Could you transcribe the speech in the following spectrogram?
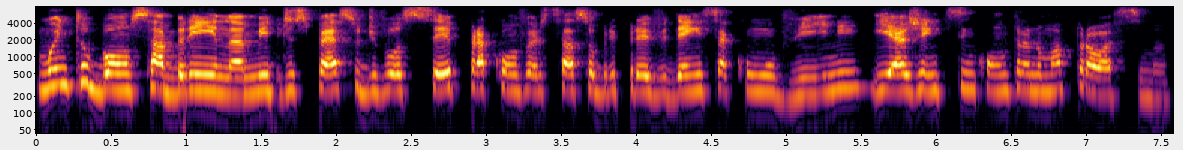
Muito bom, Sabrina. Me despeço de você para conversar sobre previdência com o Vini e a gente se encontra numa próxima.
